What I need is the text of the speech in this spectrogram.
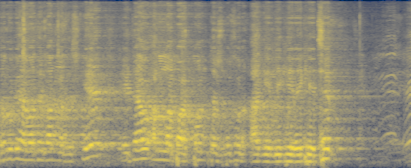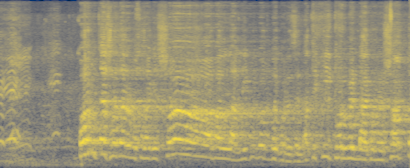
ধরবে আমাদের বাংলাদেশকে এটাও আল্লাহ পাক পঞ্চাশ বছর আগে লিখে রেখেছেন পঞ্চাশ হাজার বছর আগে সব আল্লাহ লিপিবদ্ধ করেছেন আপনি কি করবেন না করবেন সব তো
